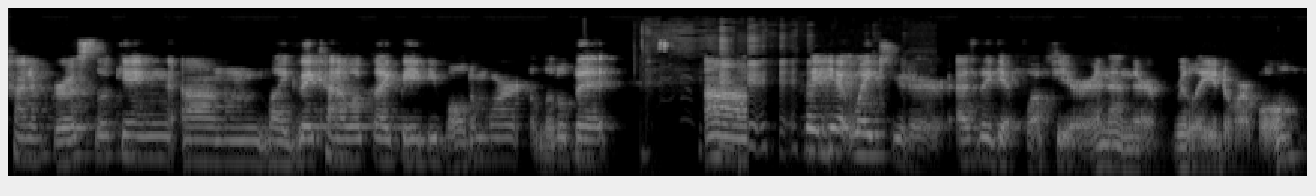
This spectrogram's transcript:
kind of gross looking. Um, like they kind of look like baby Voldemort a little bit. Um, they get way cuter as they get fluffier, and then they're really adorable.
